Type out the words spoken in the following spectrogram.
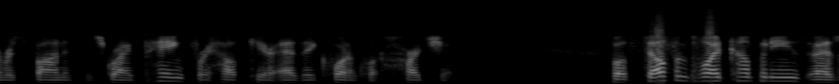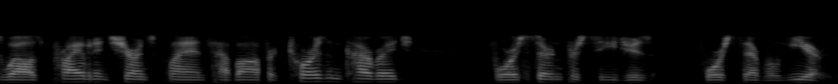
of respondents describe paying for health care as a quote unquote hardship. Both self employed companies as well as private insurance plans have offered tourism coverage for certain procedures for several years.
